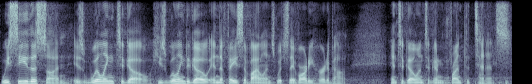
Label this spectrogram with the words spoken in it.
we see the son is willing to go. He's willing to go in the face of violence, which they've already heard about, and to go and to confront the tenants.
